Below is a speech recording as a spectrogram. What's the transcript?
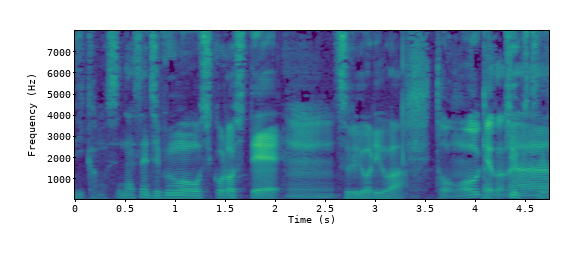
いいかもしれないですね。自分を押し殺してするよりは。と思うけどな。窮屈ですよね。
